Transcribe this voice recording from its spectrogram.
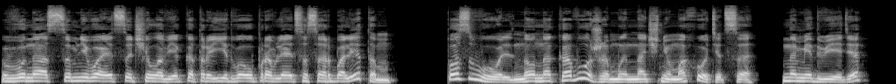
«В нас сомневается человек, который едва управляется с арбалетом?» «Позволь, но на кого же мы начнем охотиться? На медведя?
